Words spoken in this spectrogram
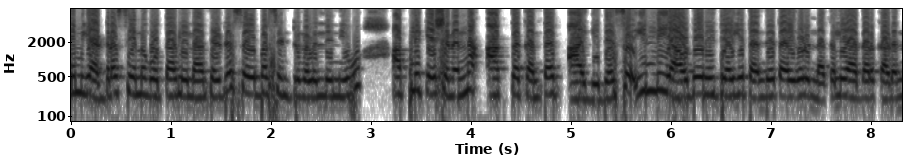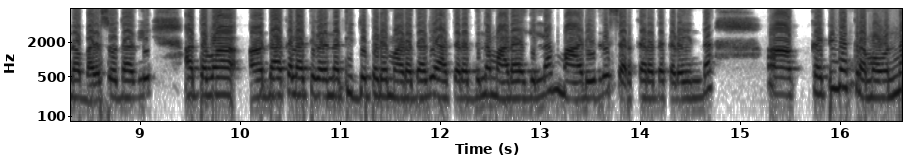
ನಿಮಗೆ ಅಡ್ರೆಸ್ ಏನು ಗೊತ್ತಾಗ್ಲಿಲ್ಲ ಅಂತ ಹೇಳಿದ್ರೆ ಸೈಬರ್ ಸೆಂಟರ್ಗಳಲ್ಲಿ ನೀವು ಅಪ್ಲಿಕೇಶನ್ ಅನ್ನ ಹಾಕ್ತಕ್ಕಂತ ಆಗಿದೆ. ಸೊ ಇಲ್ಲಿ ಯಾವುದೇ ರೀತಿಯಾಗಿ ತಂದೆ ತಾಯಿಗಳು ನಕಲಿ ಆಧಾರ್ ಕಾರ್ಡ್ ಅನ್ನ ಬಳಸೋದಾಗ್ಲಿ ಅಥವಾ ದಾಖಲಾತಿಗಳನ್ನ ತಿದ್ದುಪಡಿ ಮಾಡೋದಾಗ್ಲಿ ಆ ತರದನ್ನ ಮಾಡಾಗಿಲ್ಲ. ಮಾಡಿದ್ರೆ ಸರ್ಕಾರದ ಕಡೆಯಿಂದ ಕಠಿಣ ಕ್ರಮವನ್ನ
